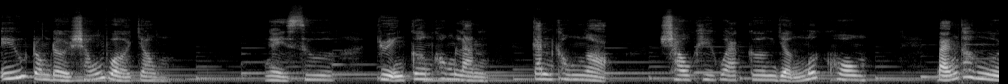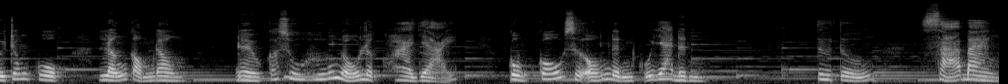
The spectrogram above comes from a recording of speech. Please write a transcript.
yếu trong đời sống vợ chồng ngày xưa chuyện cơm không lành, canh không ngọt, sau khi qua cơn giận mất khôn, bản thân người trong cuộc lẫn cộng đồng đều có xu hướng nỗ lực hòa giải, củng cố sự ổn định của gia đình. Tư tưởng, xả bàn,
